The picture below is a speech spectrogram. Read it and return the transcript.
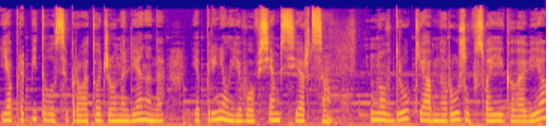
я пропитывался правотой Джона Леннона, я принял его всем сердцем. Но вдруг я обнаружил в своей голове,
